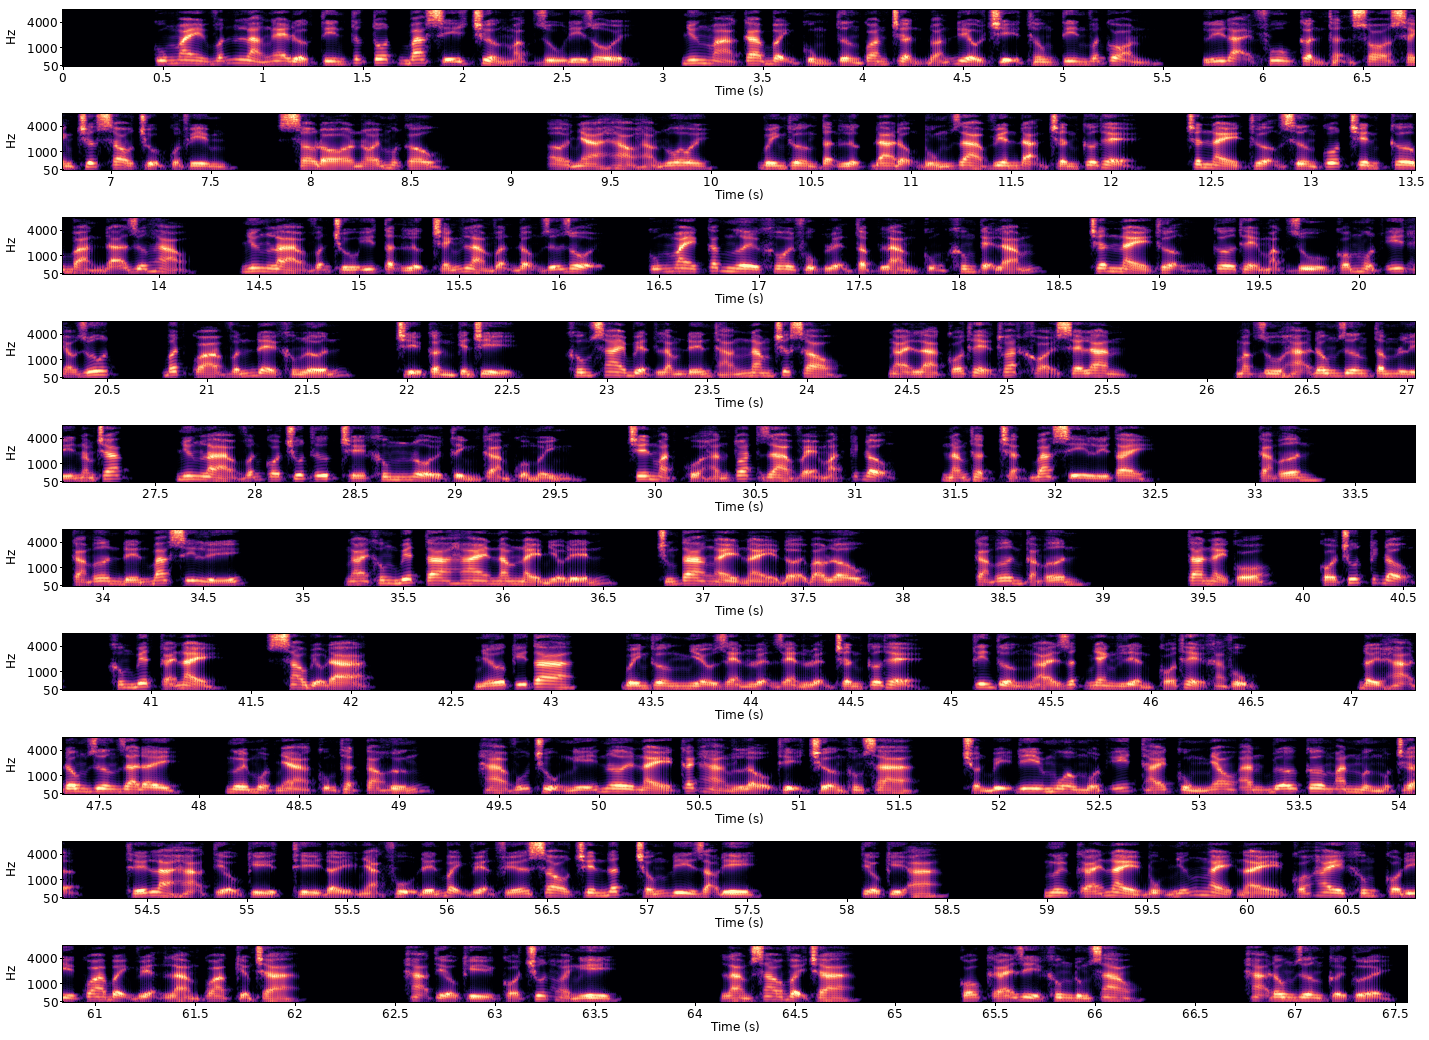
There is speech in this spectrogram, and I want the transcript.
cũng may vẫn là nghe được tin tức tốt, bác sĩ trưởng mặc dù đi rồi, nhưng mà ca bệnh cùng tương quan chẩn đoán điều trị thông tin vẫn còn. Lý đại phu cẩn thận so sánh trước sau chụp của phim, sau đó nói một câu. Ở nhà hảo hảo nuôi, bình thường tận lực đa động đúng ra viên đạn chân cơ thể, chân này thượng xương cốt trên cơ bản đã dưỡng hảo, nhưng là vẫn chú ý tận lực tránh làm vận động dữ dội. Cũng may các ngươi khôi phục luyện tập làm cũng không tệ lắm, chân này thượng cơ thể mặc dù có một ít héo rút, bất quá vấn đề không lớn, chỉ cần kiên trì, không sai biệt lắm đến tháng năm trước sau, ngài là có thể thoát khỏi xe lan mặc dù hạ đông dương tâm lý nắm chắc, nhưng là vẫn có chút ức chế không nổi tình cảm của mình trên mặt của hắn toát ra vẻ mặt kích động, nắm thật chặt bác sĩ lý tay. Cảm ơn cảm ơn đến bác sĩ lý. Ngài không biết ta hai năm này nhiều đến, chúng ta ngày này đợi bao lâu? Cảm ơn cảm ơn. Ta này có có chút kích động, không biết cái này, sao biểu đạt? Nhớ ký ta, bình thường nhiều rèn luyện rèn luyện chân cơ thể, tin tưởng ngài rất nhanh liền có thể khắc phục. Đẩy hạ đông dương ra đây, người một nhà cũng thật cao hứng. Hà vũ trụ nghĩ nơi này cách hàng lậu thị trường không xa, chuẩn bị đi mua một ít thái cùng nhau ăn bữa cơm ăn mừng một trận, thế là hạ tiểu kỳ thì đẩy nhạc phụ đến bệnh viện phía sau trên đất chống đi dạo đi. Tiểu kỳ a ngươi cái này bụng những ngày này có hay không có đi qua bệnh viện làm qua kiểm tra? Hạ tiểu kỳ có chút hoài nghi. Làm sao vậy cha? Có cái gì không đúng sao? Hạ đông dương cười cười.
